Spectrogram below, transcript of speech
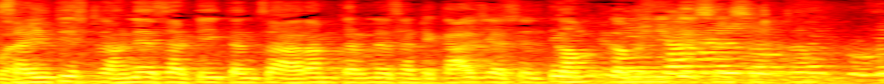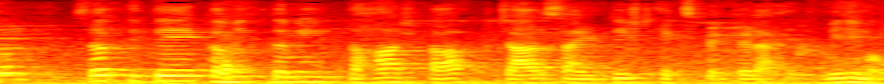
सायंटिस्ट राहण्यासाठी त्यांचा आराम करण्यासाठी काय जे असेल ते कम्युनिकेशन सिस्टम सर तिथे कमीत कमी दहा स्टाफ चार सायंटिस्ट एक्सपेक्टेड आहेत मिनिमम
